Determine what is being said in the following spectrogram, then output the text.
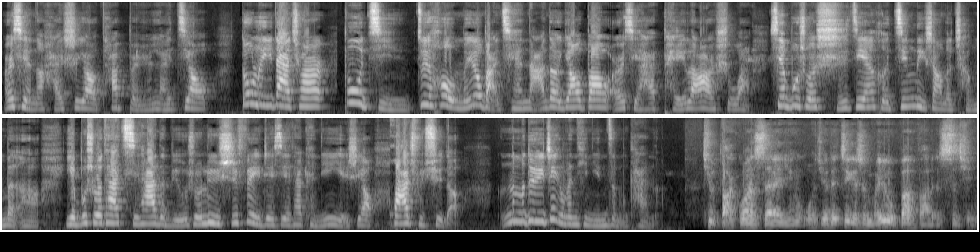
而且呢，还是要他本人来交，兜了一大圈儿，不仅最后没有把钱拿到腰包，而且还赔了二十万。先不说时间和精力上的成本啊，也不说他其他的，比如说律师费这些，他肯定也是要花出去的。那么对于这个问题，您怎么看呢？就打官司而言，我觉得这个是没有办法的事情，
